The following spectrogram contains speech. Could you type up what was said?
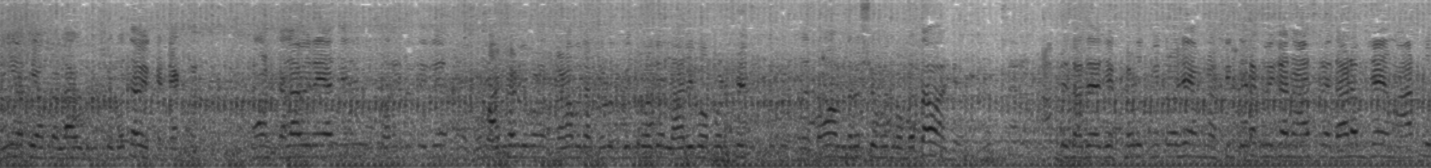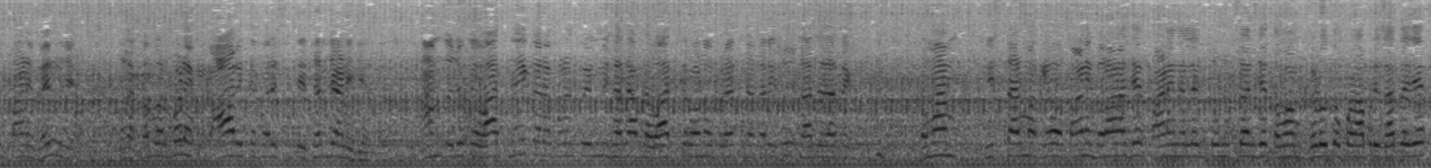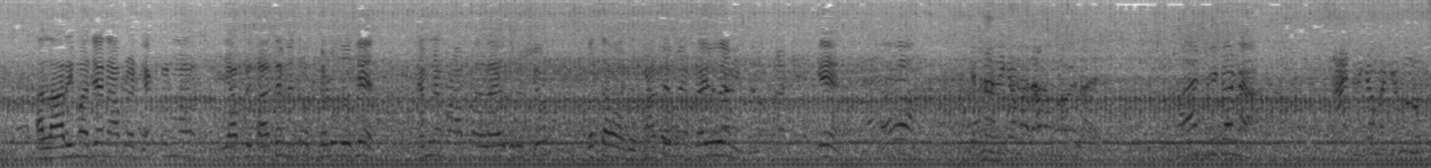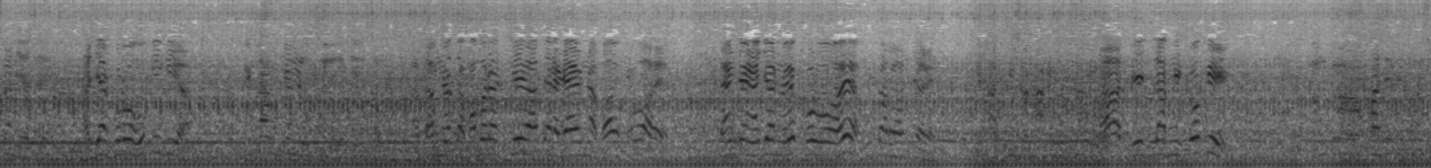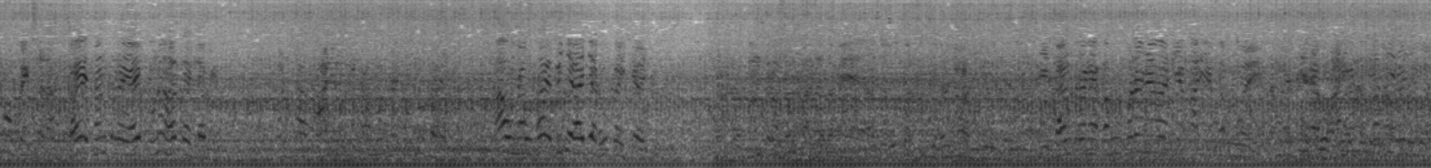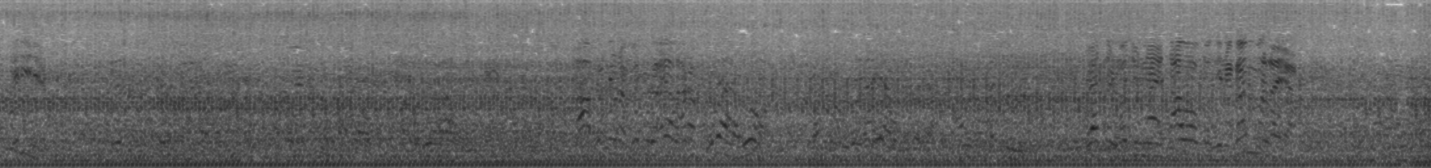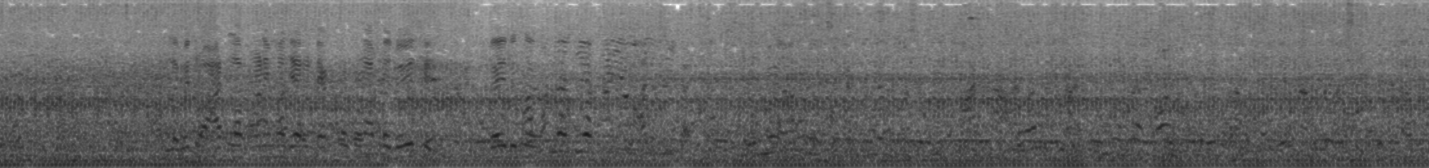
અહીંયાથી આપણે લાઈવ દ્રશ્યો બતાવીએ કે ટ્રેક્ટર કોણ ચલાવી રહ્યા છે પરિસ્થિતિ પણ ઘણા બધા ખેડૂત મિત્રો છે, લારીમાં પણ છે. અને તમામ દ્રશ્યો મિત્રો બતાવવા છે. આપણી સાથે જે ખેડૂત મિત્રો છે, એમના સિત્તેરક વીઘાના આશરે દાડમ છે, એમાં આટલું જ પાણી ભર્યું છે. એટલે ખબર પડે કે આ રીતે પરિસ્થિતિ સર્જાણી છે. આમ તો જો કે વાત નહીં કરે, પરંતુ એમની સાથે આપણે વાત કરવાનો પ્રયત્ન કરીશું. સાથે સાથે તમામ વિસ્તારમાં કેવા પાણી ભરાણા છે, પાણીને લઈને શું નુકસાન છે, તમામ ખેડૂતો પણ આપણી સાથે છે. આ લારીમાં છે ને આપણે ટ્રેક્ટરમાં જે આપણી સાથે મિત્રો ખેડૂતો છે. એમને પણ આપણે લાઈવ દ્રશ્યો બતાવવા છે. સાથે મેં કહ્યું એમ કે કેટલા વીઘામાં દાડમ આવેલા? પાંચ વીઘાના. સાઠ વીઘામાં કેટલું નુકસાન હશે હજાર છોડો મૂકી ગયા. કેટલા રૂપિયાનું નુકસાન તમને તો ખબર જ છે અત્યારે ડાયરના ભાવ કેવા છે? ત્રણ ત્રણ હજારનો એક છોડવો છે ઉતારો અત્યારે. હા ત્રીસ લાખની ચોકી તંત્ર પાસેથી શું અપેક્ષા રાખો? કઈ તંત્ર આપ્યું ન હતા જ લગી પણ આ પાણીનો નિકાલ ન થાય તો શું કરે આવું નવું થાય બીજા હજાર રૂપિયા છે હજુ. તંત્ર શું તમે? ઉપર સુધી તંત્રને કરવું પડે ને જે કાર્ય કરવું હોય. મિત્રો આટલા પાણીમાં જ્યારે ટ્રેક્ટર પણ આપણે જોઈએ છીએ કઈ રીતે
